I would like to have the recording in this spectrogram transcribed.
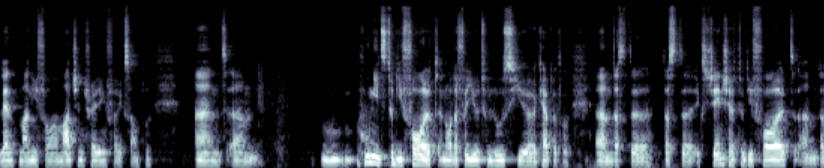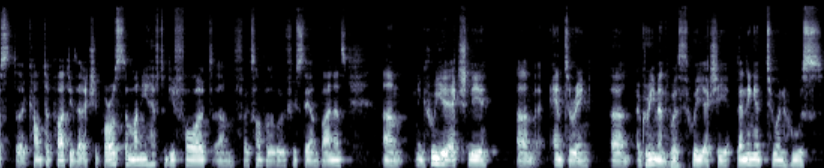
lend money for margin trading, for example. And who needs to default in order for you to lose your capital? Um, does the does the exchange have to default? Um, does the counterparty that actually borrows the money have to default? Um, for example, if you stay on Binance, um, who are you actually um, entering uh, agreement with? Who are you actually lending it to, and who's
